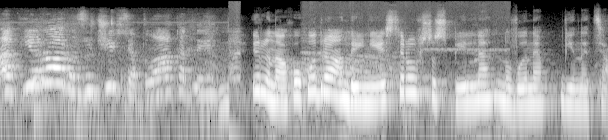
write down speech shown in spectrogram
а П'єро розучився плакати. Ірина Хоходра, Андрій Нєстєров, Суспільне, Новини, Вінниця.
